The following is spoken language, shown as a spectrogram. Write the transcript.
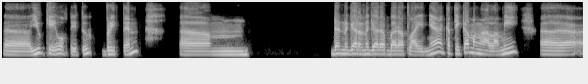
uh, eh, UK waktu itu Britain um, dan negara-negara barat lainnya ketika mengalami uh,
